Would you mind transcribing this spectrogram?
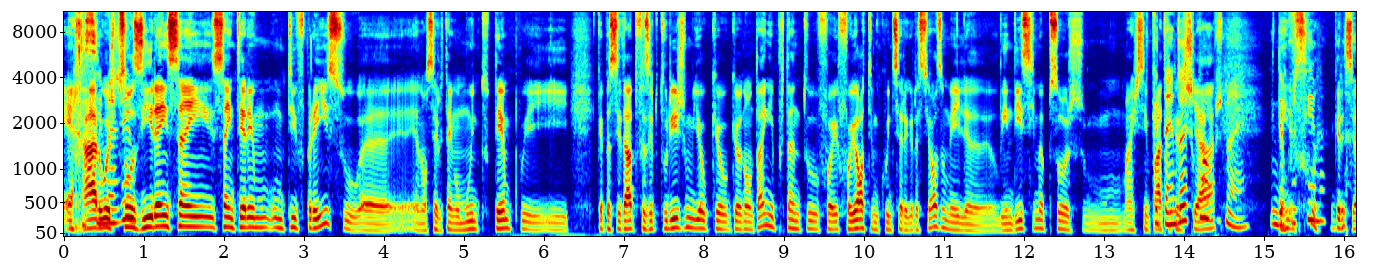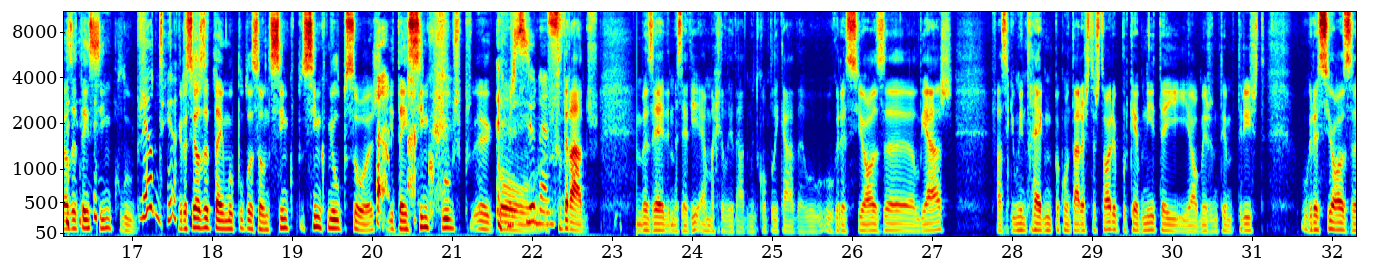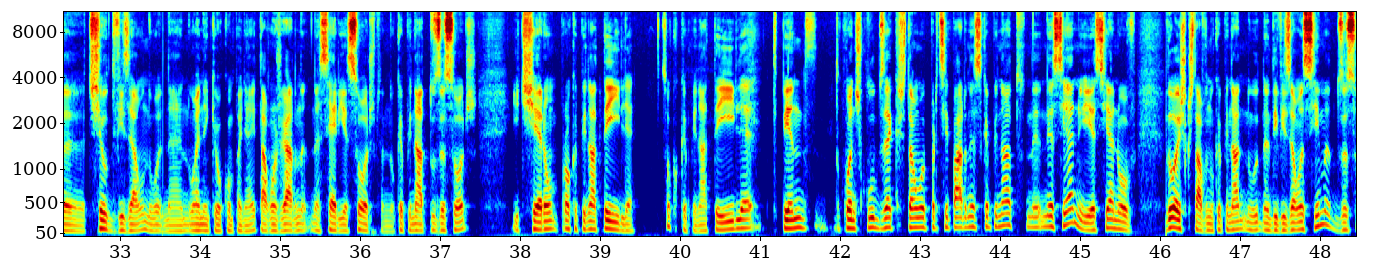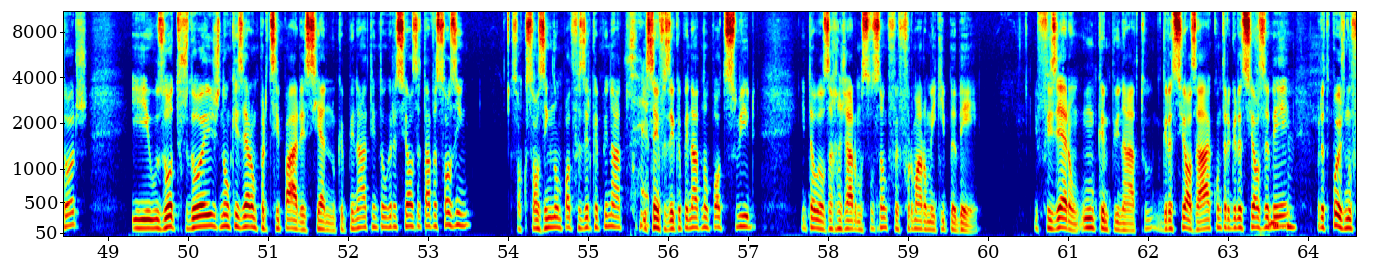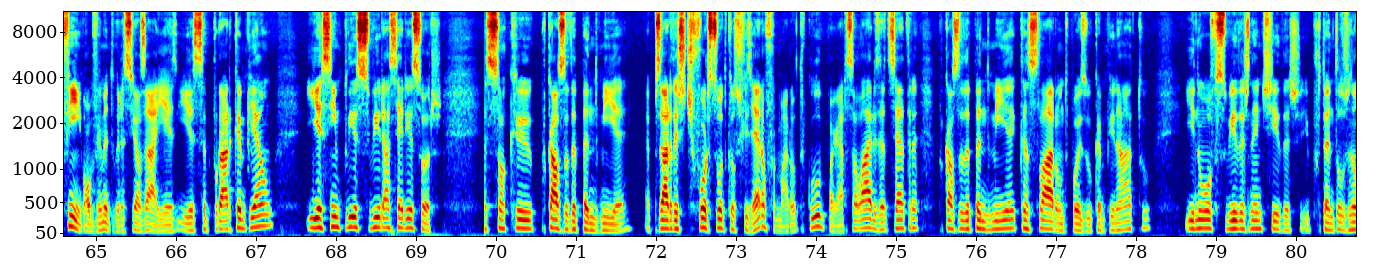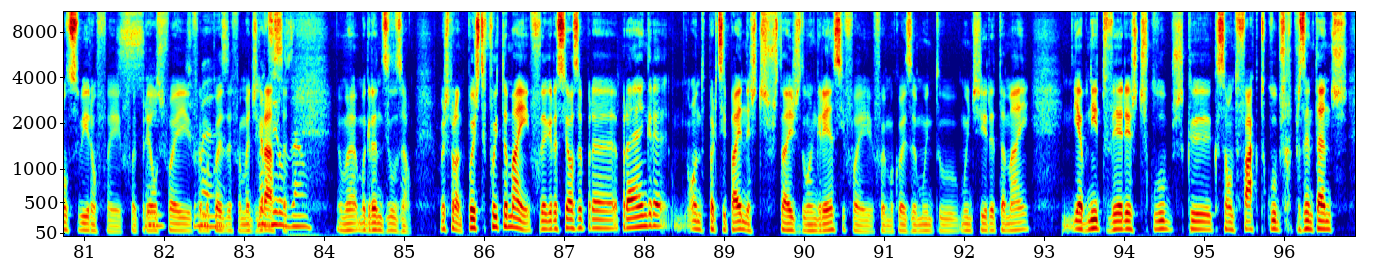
é raro as pessoas irem sem, sem terem um motivo para isso, uh, a não ser que tenham muito tempo e, e capacidade de fazer turismo, e eu que, eu que eu não tenho, e portanto foi, foi ótimo conhecer a Graciosa, uma ilha lindíssima, pessoas mais simpáticas que, tem dois que clubes, há. não é? Ainda tem, por cima. Graciosa tem cinco clubes. Meu Deus. Graciosa tem uma população de 5 mil pessoas e tem cinco clubes uh, com, federados. Mas, é, mas é, é uma realidade muito complicada. O, o Graciosa, aliás, faço aqui um interregno para contar esta história porque é bonita e, ao mesmo tempo triste. O Graciosa desceu de divisão no, na, no ano em que eu acompanhei. Estavam a jogar na, na Série Açores, portanto, no Campeonato dos Açores, e desceram para o Campeonato da Ilha. Só que o Campeonato da Ilha depende de quantos clubes é que estão a participar nesse campeonato nesse ano. E esse ano houve dois que estavam no campeonato, no, na divisão acima dos Açores, e os outros dois não quiseram participar esse ano no campeonato, então Graciosa estava sozinho. Só que sozinho não pode fazer campeonato. Certo. E sem fazer campeonato não pode subir. Então eles arranjaram uma solução que foi formar uma equipa B. E fizeram um campeonato Graciosa A contra Graciosa B, uhum. para depois, no fim, obviamente, o Graciosa A ia-se ia apurar campeão e assim podia subir à Série Açores. Só que por causa da pandemia, apesar deste esforço todo que eles fizeram, formar outro clube, pagar salários, etc., por causa da pandemia, cancelaram depois o campeonato e não houve subidas nem descidas. E portanto eles não subiram. Foi foi Sim, para eles foi foi uma, uma, coisa foi uma desgraça. uma, uma, uma, grande desilusão. Mas pronto depois fui também fui da Graciosa para para Angra onde participei nestes festejos do Angrense e foi foi uma coisa muito muito gira também. E é bonito ver estes clubes que, que são de facto clubes representantes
